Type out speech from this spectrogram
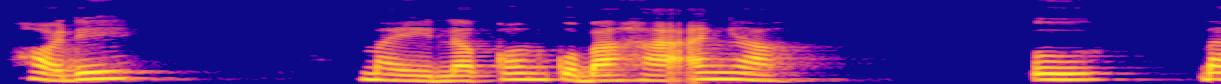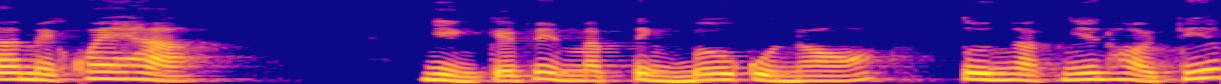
Hỏi đi. Mày là con của bà hà anh à? Ừ ba mày khoe hả? Nhìn cái vẻ mặt tỉnh bơ của nó, tôi ngạc nhiên hỏi tiếp.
